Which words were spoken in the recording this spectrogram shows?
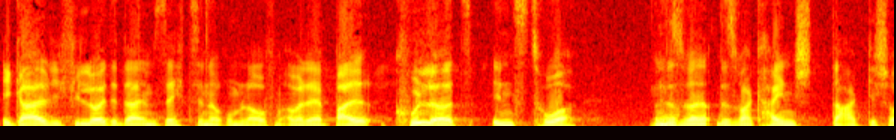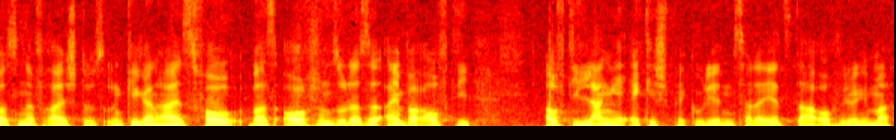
egal wie viele Leute da im 16er rumlaufen, aber der Ball kullert ins Tor. Und ja. das, war, das war kein stark geschossener Freistoß. Und gegen HSV war es auch schon so, dass er einfach auf die, auf die lange Ecke spekuliert. Und das hat er jetzt da auch wieder gemacht.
